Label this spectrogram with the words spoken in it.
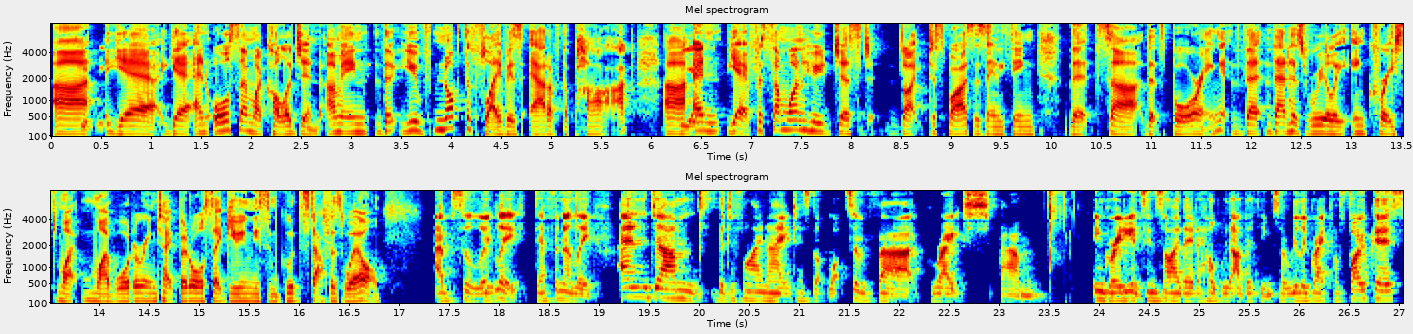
Uh, yeah, yeah. And also my collagen. I mean, the, you've knocked the flavors out of the park. Uh, yes. And yeah, for someone who just like despises anything that's uh, that's boring, that that has really increased my, my water intake, but also giving me some good stuff as well well. Absolutely, definitely. And um, the Eight has got lots of uh, great um, ingredients inside there to help with other things. So, really great for focus.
